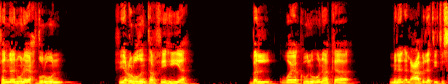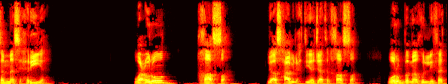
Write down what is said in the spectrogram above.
فنانون يحضرون في عروض ترفيهية بل ويكون هناك من الألعاب التي تسمى سحرية وعروض خاصة لأصحاب الاحتياجات الخاصة وربما غلفت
